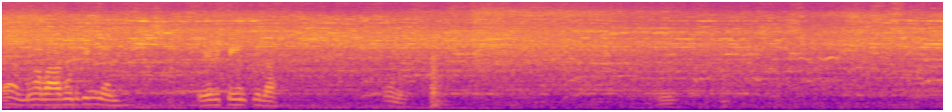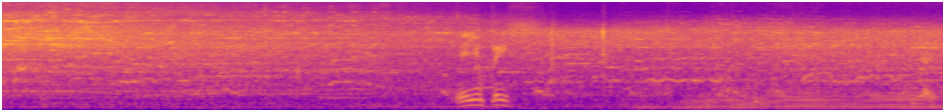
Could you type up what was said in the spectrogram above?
Ayan, mga bagong dating yan. Very paint nila. Ayan oh. Ayan. Yan yung place. Guys.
